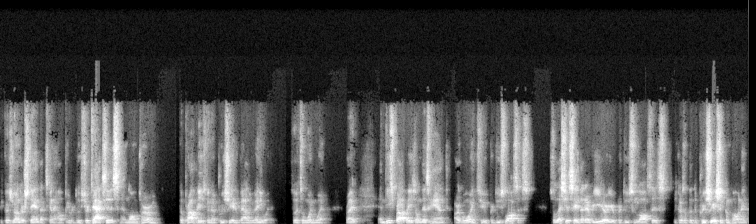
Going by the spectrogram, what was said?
because you understand that's going to help you reduce your taxes and long term, the property is going to appreciate in value anyway. So it's a win win, right? And these properties on this hand are going to produce losses. So let's just say that every year you're producing losses because of the depreciation component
